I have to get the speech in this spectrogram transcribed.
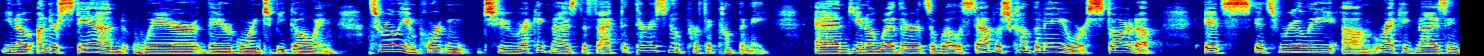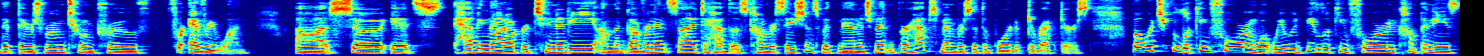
you know, understand where they're going to be going. It's really important to recognize the fact that there is no perfect company. And, you know, whether it's a well-established company or a startup, it's, it's really um, recognizing that there's room to improve for everyone. Uh, so it's having that opportunity on the governance side to have those conversations with management and perhaps members of the board of directors. But what you're looking for and what we would be looking for in companies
